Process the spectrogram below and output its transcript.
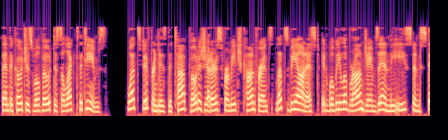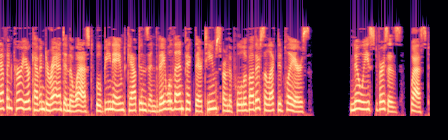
Then the coaches will vote to select the teams. What's different is the top vote-getters from each conference, let's be honest, it will be LeBron James in the East and Stephen Curry or Kevin Durant in the West, will be named captains and they will then pick their teams from the pool of other selected players. No East versus West.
